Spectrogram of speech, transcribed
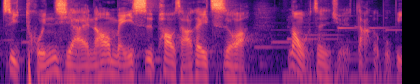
自己囤起来，然后没事泡茶可以吃的话，那我真的觉得大可不必。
